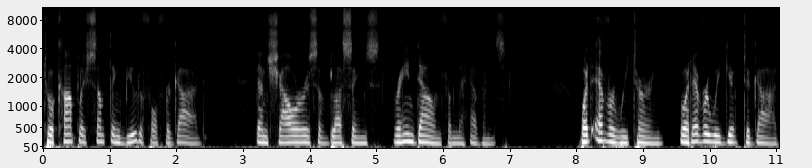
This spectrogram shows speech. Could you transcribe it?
to accomplish something beautiful for God, then showers of blessings rain down from the heavens. Whatever we turn, whatever we give to God,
